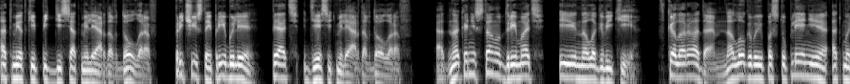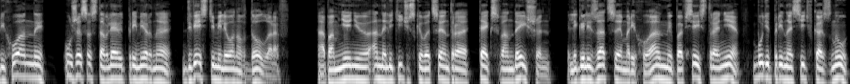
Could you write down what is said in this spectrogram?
отметки 50 миллиардов долларов при чистой прибыли 5-10 миллиардов долларов. Однако не станут дремать и налоговики. В Колорадо налоговые поступления от марихуаны уже составляют примерно 200 миллионов долларов. А по мнению аналитического центра Tax Foundation, легализация марихуаны по всей стране будет приносить в казну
